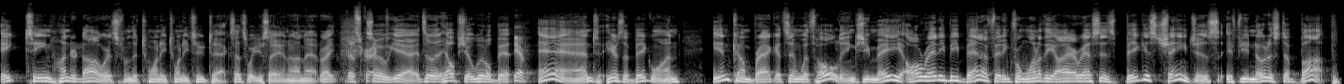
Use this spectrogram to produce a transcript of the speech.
eighteen hundred dollars from the twenty twenty two tax. That's what you're saying on that, right? That's correct. So yeah, so it helps you a little bit. Yep. And here's a big one: income brackets and withholdings. You may already be benefiting from one of the IRS's biggest changes. If you noticed a bump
